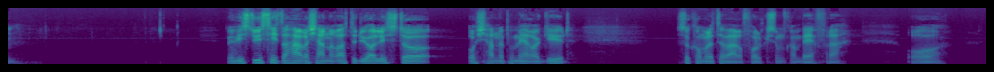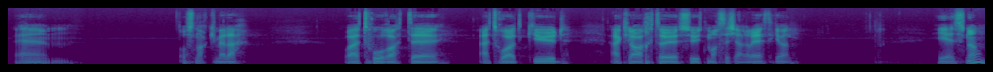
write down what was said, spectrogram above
men hvis du sitter her og kjenner at du har lyst til å, å, kjenne på mer av Gud, så kommer det til å være folk som kan be for deg og, um, og snakke med deg. Og jeg tror, at, eh, jeg tror at Gud er klar til å øse ut masse kjærlighet i kveld. I Jesu navn.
